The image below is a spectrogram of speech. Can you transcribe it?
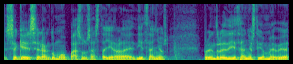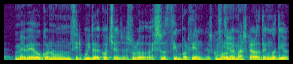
sé que serán como pasos hasta llegar a la de 10 años. Pero dentro de 10 años, tío, me, ve- me veo con un circuito de coches, eso, lo, eso es 100%, es como Hostia. lo que más claro tengo, tío.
